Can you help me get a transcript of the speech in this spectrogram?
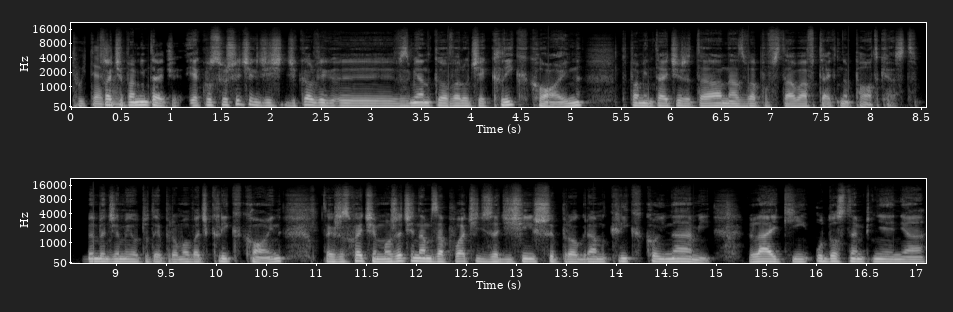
Twitterze. Słuchajcie, pamiętajcie, jak usłyszycie gdzieś gdziekolwiek yy, wzmiankę o walucie ClickCoin, to pamiętajcie, że ta nazwa powstała w Techno Podcast. My będziemy ją tutaj promować ClickCoin. Także słuchajcie, możecie nam zapłacić za dzisiejszy program ClickCoinami. Lajki, udostępnienia,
